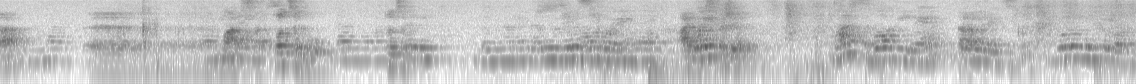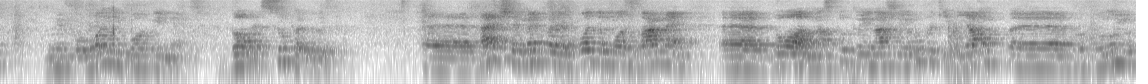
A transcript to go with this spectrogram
так? Е, Марса. Хто це був? Хто це? Аня, скажи. Марс Бог війни, Так. римський, в міфології. В міфології Бог війни. Добре, супер, друзі. Е, далі ми переходимо з вами е, до наступної нашої рубрики, і я вам пропоную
